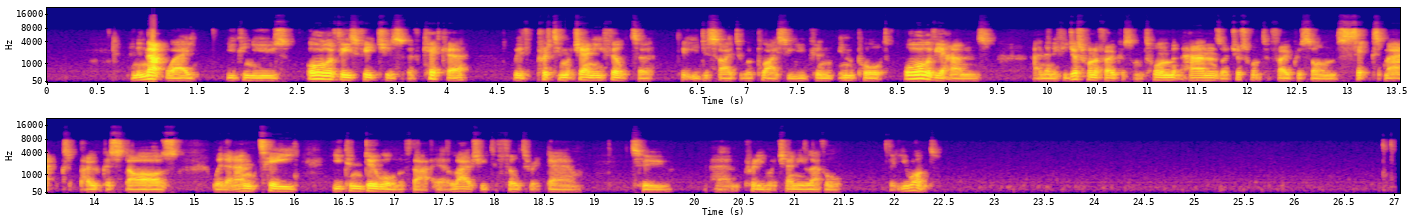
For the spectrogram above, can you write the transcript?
And in that way, you can use all of these features of Kicker with pretty much any filter that you decide to apply. So you can import all of your hands and then if you just want to focus on tournament hands or just want to focus on six max PokerStars with an ante, you can do all of that. It allows you to filter it down to um, pretty much any level that you want.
